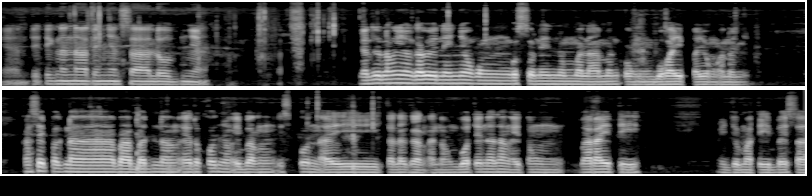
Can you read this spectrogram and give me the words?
Yan, titignan natin yan sa loob niya. Ganito lang yung gawin ninyo kung gusto ninyong malaman kung buhay pa yung ano niyo. Kasi pag nababad ng aircon yung ibang spoon ay talagang ano, buti na lang itong variety medyo matibay sa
